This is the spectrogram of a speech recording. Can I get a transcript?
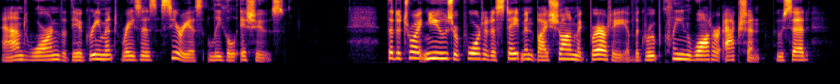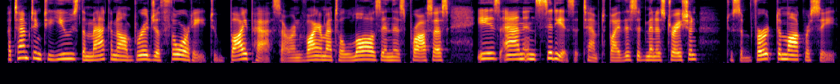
and warn that the agreement raises serious legal issues. The Detroit News reported a statement by Sean McBrearty of the group Clean Water Action, who said, attempting to use the Mackinac Bridge Authority to bypass our environmental laws in this process is an insidious attempt by this administration to subvert democracy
